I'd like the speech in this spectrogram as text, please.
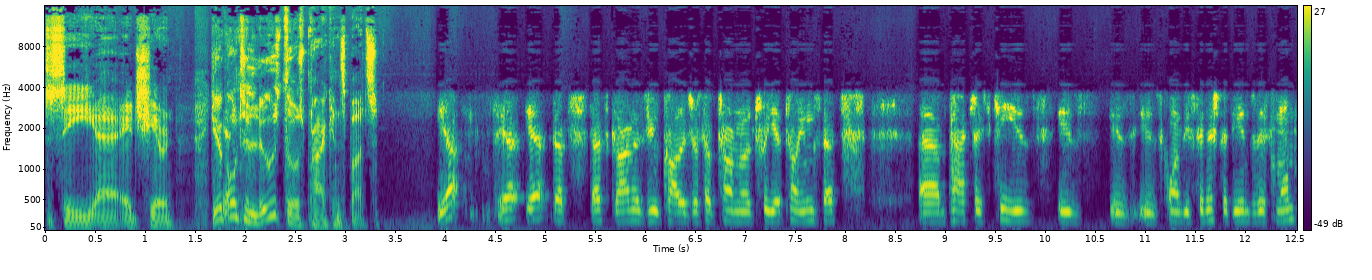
to see uh, Ed Sheeran. You're going to lose those parking spots. Yeah, yeah, yeah. That's that's gone as you call it, just have Terminal Three at times. That's um, Patrick's Quay is is is is going to be finished at the end of this month,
